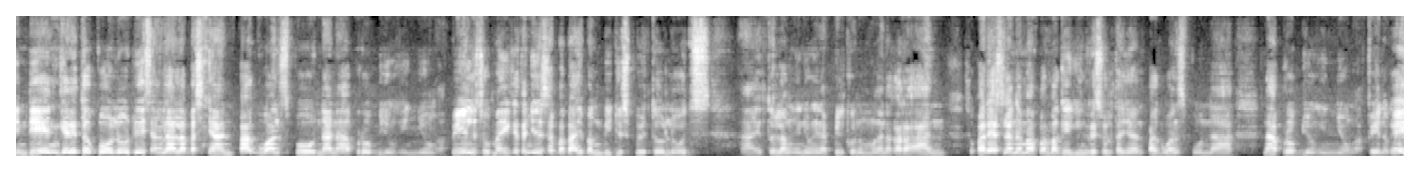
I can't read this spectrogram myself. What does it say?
And then, ganito po, Lourdes, ang lalabas niyan pag once po na na-approve yung inyong appeal. So, makikita nyo sa baba, ibang videos po ito, Lourdes. Ah, ito lang inyong in-appeal ko ng mga nakaraan. So, parehas lang naman pa magiging resulta niyan pag once po na na-approve yung inyong appeal. Okay?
